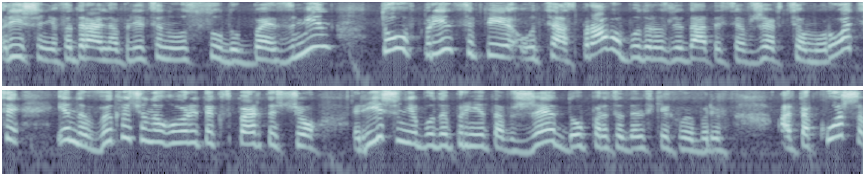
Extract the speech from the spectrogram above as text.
рішення федерального апеляційного суду без змін, то в принципі ця справа буде розглядатися вже в цьому році, і не виключено говорять експерти, що рішення буде прийнято вже до президентських виборів. А також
